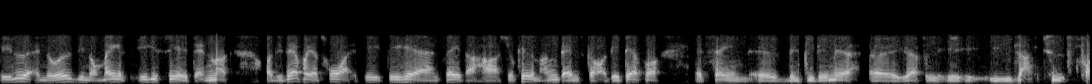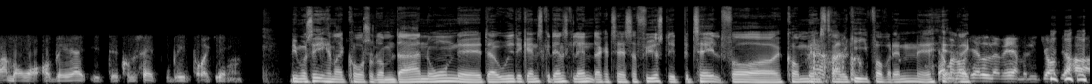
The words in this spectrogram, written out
billede af noget, vi normalt ikke ser i Danmark. Og det er derfor, jeg tror, at det, det her er en sag, der har chokeret mange danskere, og det er derfor, at sagen øh, vil blive ved med, øh, i hvert fald i, i lang tid fremover, at være et øh, kolossalt problem for regeringen. Vi må se, Henrik Korsund, om der er nogen øh, derude i det ganske danske land, der kan tage sig fyrstligt betalt for at komme med en strategi for, hvordan... Øh, jeg må nok hellere lade være med det job, jeg har.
